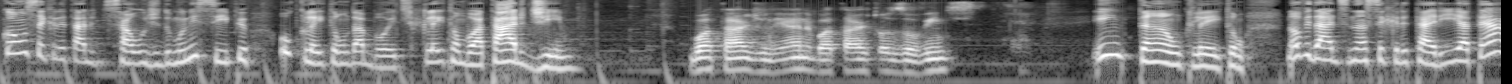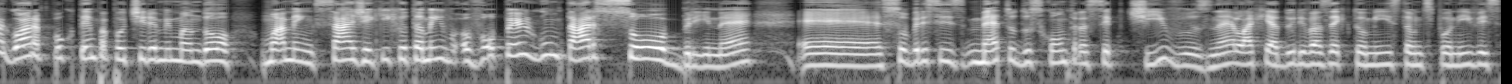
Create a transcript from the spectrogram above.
com o secretário de saúde do município, o Cleiton da Boite. Cleiton, boa tarde. Boa tarde, Juliane. Boa tarde a todos os ouvintes. Então, Cleiton, novidades na secretaria. Até agora, há pouco tempo, a Potira me mandou uma mensagem aqui que eu também vou perguntar sobre, né? É, sobre esses métodos contraceptivos, né? Laqueadura e vasectomia estão disponíveis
